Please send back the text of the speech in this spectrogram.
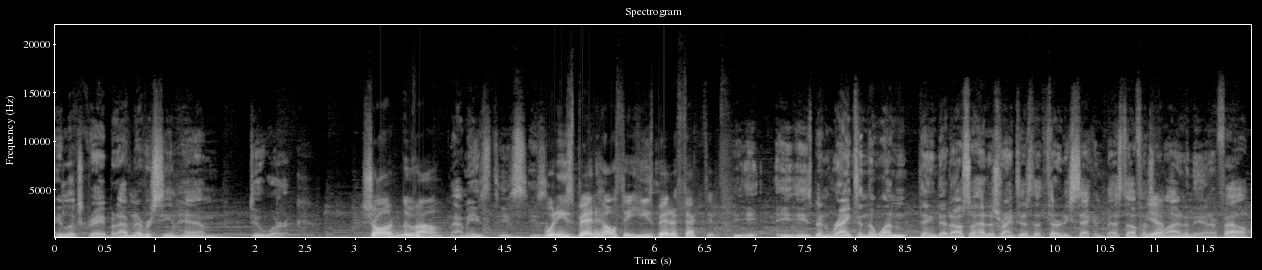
he looks great, but I've never seen him do work. Shawn Lauvao, I mean, he's he's, he's when he's been healthy, he's been effective. he, he, he's been ranked in the one thing that also had us ranked as the 32nd best offensive Yeah. line in the NFL.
